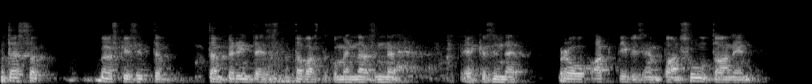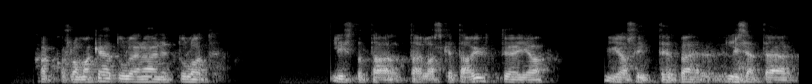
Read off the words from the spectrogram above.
No tässä myöskin sitten tämän perinteisestä tavasta, kun mennään sinne ehkä sinne proaktiivisempaan suuntaan, niin kakkoslomakehän tulee näin, että tulot listataan tai lasketaan yhteen ja, ja sitten lisätään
